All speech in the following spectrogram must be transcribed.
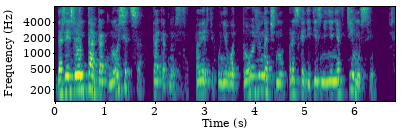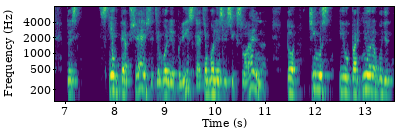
Даже если он так относится, так относится, поверьте, у него тоже начнут происходить изменения в тимусе. То есть с кем ты общаешься, тем более близко, а тем более если сексуально, то тимус и у партнера будет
